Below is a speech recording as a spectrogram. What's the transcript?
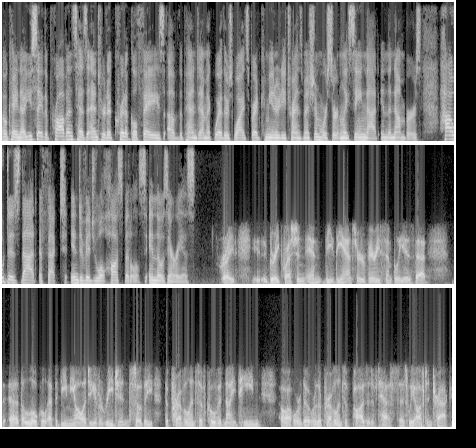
Okay, now you say the province has entered a critical phase of the pandemic where there's widespread community transmission. We're certainly seeing that in the numbers. How does that affect individual hospitals in those areas? Right. Great question. And the, the answer very simply is that uh, the local epidemiology of a region, so the, the prevalence of COVID-19 uh, or the or the prevalence of positive tests, as we often track,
